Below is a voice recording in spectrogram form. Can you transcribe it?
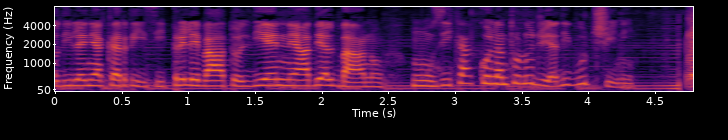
caso di Lenia Carrisi, prelevato il DNA di Albano, musica con l'antologia di Guccini.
